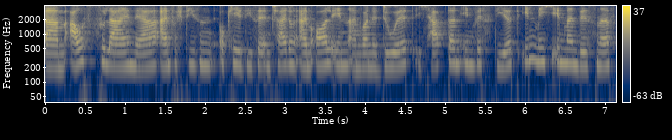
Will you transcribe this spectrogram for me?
ähm, auszuleihen, ja, einfach diesen, okay, diese Entscheidung, I'm all in, I'm gonna do it. Ich habe dann investiert in mich, in mein Business.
